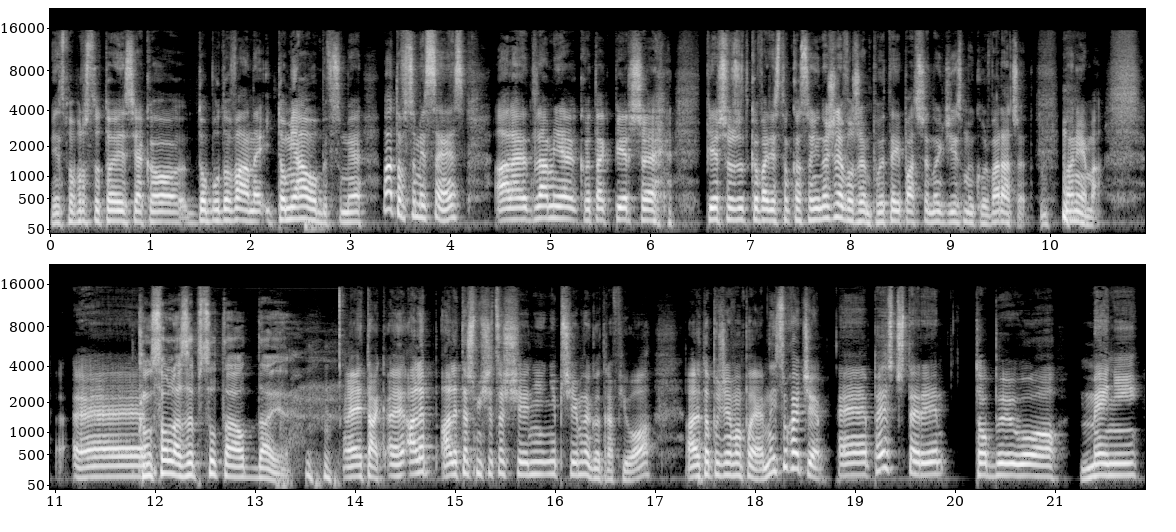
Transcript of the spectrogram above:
więc po prostu to jest jako dobudowane i to miałoby w sumie, ma to w sumie sens, ale dla mnie jako tak pierwsze, pierwsze użytkowanie z tą konsolą, no źle włożyłem płytę i patrzę, no gdzie jest mój kurwa ratchet? No nie ma. E, konsola zepsuta oddaje. E, tak, e, ale, ale też mi się coś e, nie, nieprzyjemnego trafiło, ale to później wam powiem. No i słuchajcie, e, PS4 to było menu,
